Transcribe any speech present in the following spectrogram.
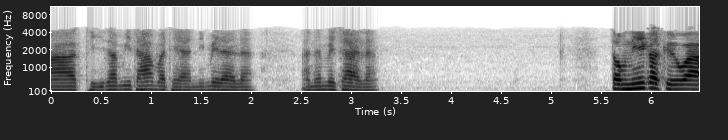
มาถีนมิท่ามาแทนนี้ไม่ได้แล้ว อันนั้นไม่ใช่แล้ว ตรงนี้ก็คือว่า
